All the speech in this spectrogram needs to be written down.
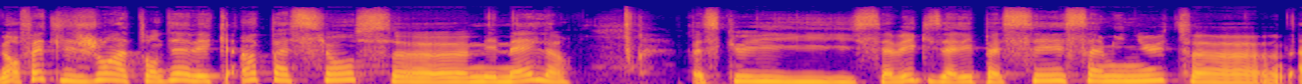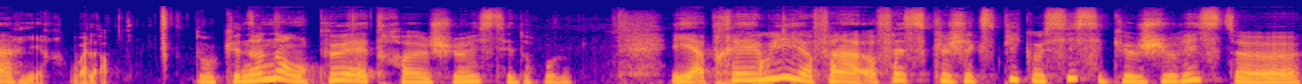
Mais en fait, les gens attendaient avec impatience mes mails parce qu'ils savaient qu'ils allaient passer cinq minutes euh, à rire. Voilà. Donc non, non, on peut être euh, juriste et drôle. Et après, oui, enfin, en fait, ce que j'explique aussi, c'est que juriste, euh,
